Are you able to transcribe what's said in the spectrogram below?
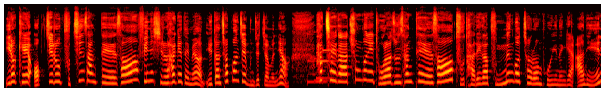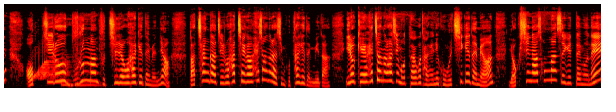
이렇게 억지로 붙인 상태에서 피니시를 하게 되면 일단 첫 번째 문제점은요. 하체가 충분히 돌아준 상태에서 두 다리가 붙는 것처럼 보이는 게 아닌 억지로 무릎만 붙이려고 하게 되면요. 마찬가지로 하체가 회전을 하지 못하게 됩니다. 이렇게 회전을 하지 못하고 당연히 공을 치게 되면 역시나 손만 쓰기 때문에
